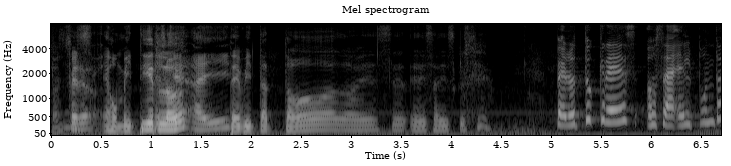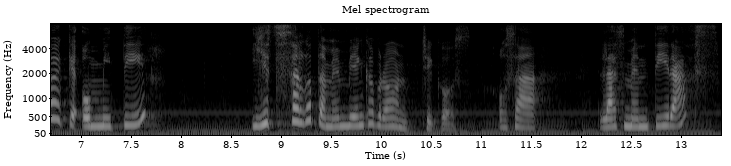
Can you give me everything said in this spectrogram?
Entonces, Pero- omitirlo Es que ahí te evita toda esa discusión. Pero tú crees, o sea, el punto de que omitir, y esto es algo también bien cabrón, chicos. O sea, las mentiras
